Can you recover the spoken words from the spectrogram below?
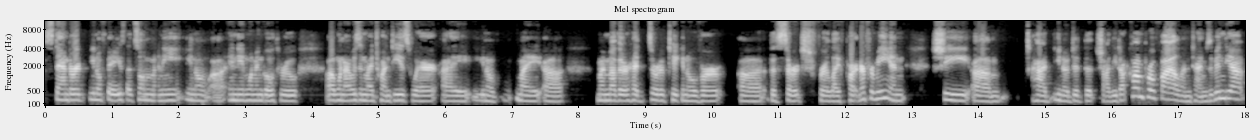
standard, you know, phase that so many, you know, uh, Indian women go through uh, when I was in my twenties, where I, you know, my uh, my mother had sort of taken over uh, the search for a life partner for me, and she um, had, you know, did the Shaadi.com profile and Times of India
